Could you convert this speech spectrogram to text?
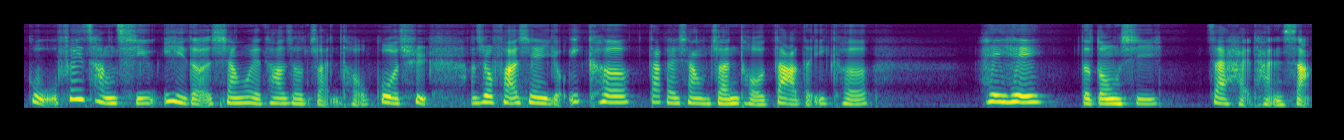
股非常奇异的香味，他就转头过去，就发现有一颗大概像砖头大的一颗黑黑的东西在海滩上，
